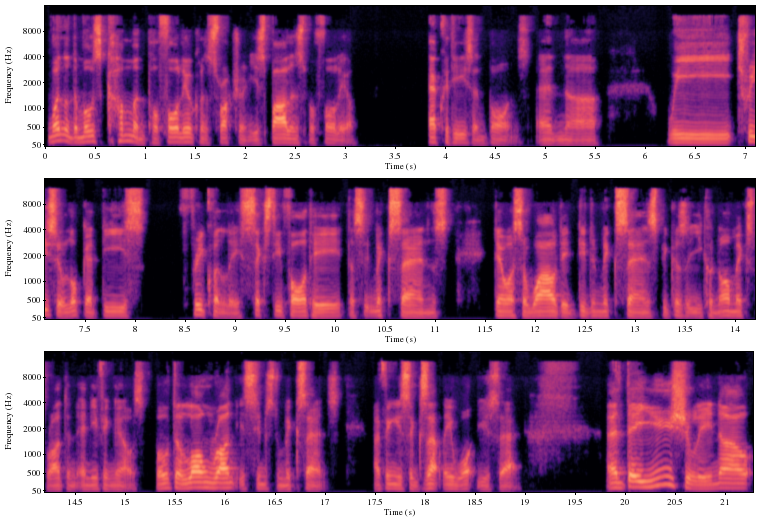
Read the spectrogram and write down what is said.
one of the most common portfolio construction is balanced portfolio, equities and bonds. And uh, we try to look at these frequently 60 40. Does it make sense? There was a while it didn't make sense because of economics rather than anything else. But the long run, it seems to make sense. I think it's exactly what you said. And they usually now,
